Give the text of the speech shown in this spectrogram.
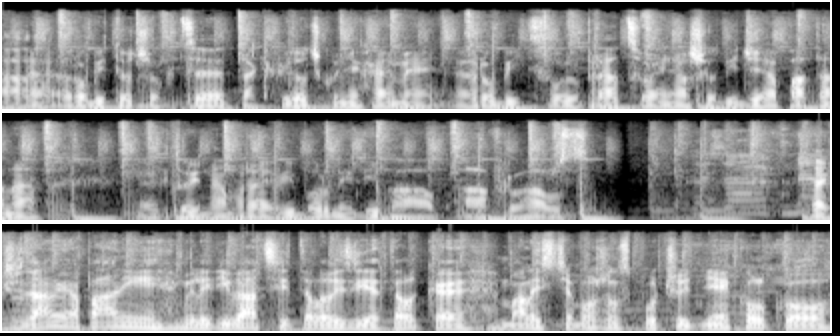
Áno. Eh, robiť to, čo chce, tak chvíľočku nechajme robiť svoju prácu aj našho DJ-a Patana, eh, ktorý nám hraje výborný Deep Afro House. Takže dámy a páni, milí diváci televízie Telke, mali ste možnosť počuť niekoľko eh,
